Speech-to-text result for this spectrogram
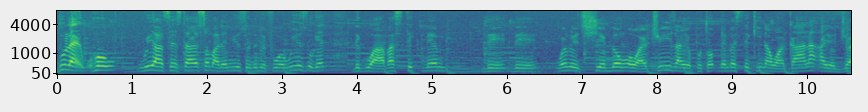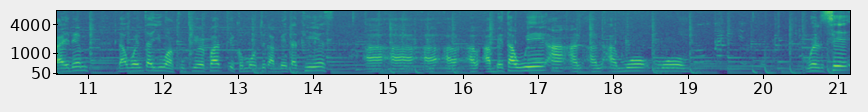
do like how we ancestors, some of them used to do before. We used to get the guava stick them, the, the when we shape down our trees and you put up them stick in our corner and you dry them. That when time you want to cook your pot, it come out with a better taste, a, a, a, a, better way and, and, and more more well, say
